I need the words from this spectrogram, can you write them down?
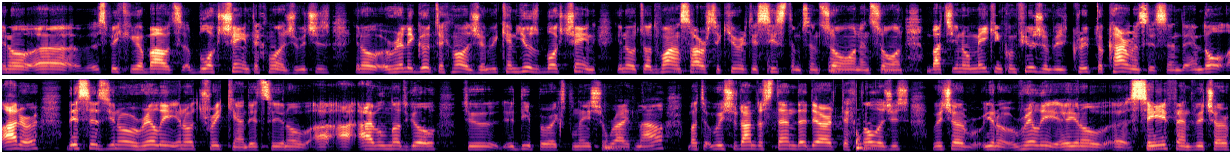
you know, uh, speaking about blockchain technology, which is, you know, really good technology. And we can use blockchain, you know, to advance our security systems and so on and so on. But, you know, making confusion with cryptocurrencies and, and all other, this is, you know, really, you know, tricky. And it's, you know, I, I will not go to a deeper explanation right now, but we should understand that there are technologies which are, you know, really, uh, you know, uh, safe and which are,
